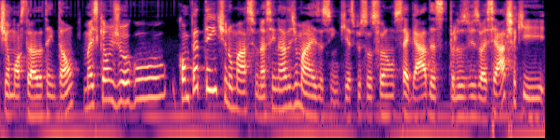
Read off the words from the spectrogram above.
tinha mostrado até então, mas que é um jogo competente no máximo, né, sem nada demais, assim, que as pessoas foram cegadas pelos visuais. Você acha que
